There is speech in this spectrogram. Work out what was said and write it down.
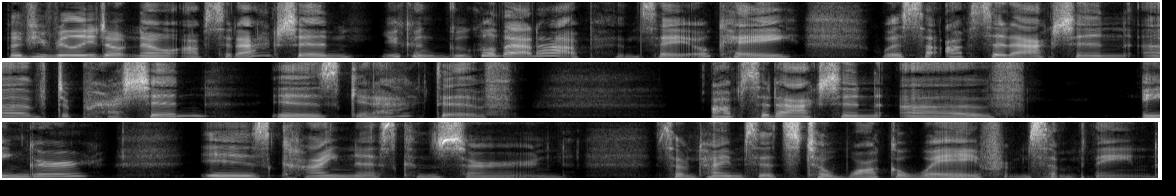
But if you really don't know opposite action, you can Google that up and say, okay, what's the opposite action of depression? Is get active. Opposite action of anger is kindness, concern. Sometimes it's to walk away from something.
